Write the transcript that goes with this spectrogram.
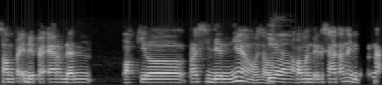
sampai DPR dan wakil presidennya nggak salah Iya. apa menteri kesehatannya gitu kena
